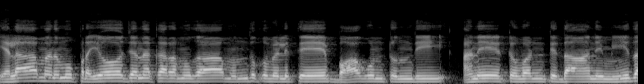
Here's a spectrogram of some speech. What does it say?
ఎలా మనము ప్రయోజనకరముగా ముందుకు వెళితే బాగుంటుంది అనేటువంటి దాని మీద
